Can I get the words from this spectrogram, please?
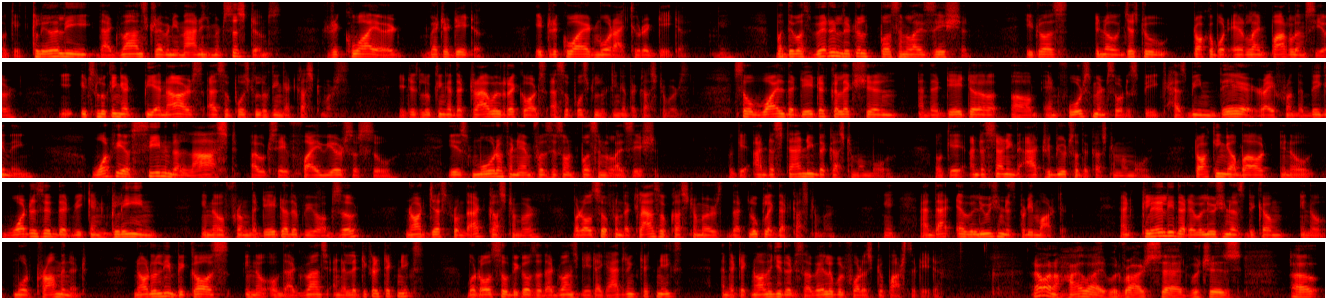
okay, clearly the advanced revenue management systems required better data. It required more accurate data. Okay? But there was very little personalization. It was, you know, just to talk about airline parlance here, it's looking at PNRs as opposed to looking at customers. It is looking at the travel records as opposed to looking at the customers. So while the data collection and the data um, enforcement, so to speak, has been there right from the beginning, what we have seen in the last, I would say, five years or so, is more of an emphasis on personalization. Okay, understanding the customer more. Okay, understanding the attributes of the customer more. Talking about, you know, what is it that we can glean, you know, from the data that we've observed, not just from that customer, but also from the class of customers that look like that customer. Okay? And that evolution is pretty marked. And clearly that evolution has become, you know, more prominent, not only because, you know, of the advanced analytical techniques, but also because of the advanced data gathering techniques and the technology that is available for us to parse the data. And I want to highlight what Raj said, which is uh,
